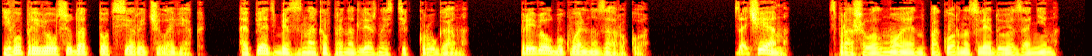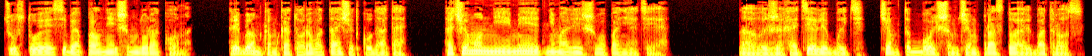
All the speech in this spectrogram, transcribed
Его привел сюда тот серый человек, опять без знаков принадлежности к кругам. Привел буквально за руку. «Зачем?» — спрашивал Моэн, покорно следуя за ним, чувствуя себя полнейшим дураком, ребенком которого тащит куда-то, о чем он не имеет ни малейшего понятия. «Но вы же хотели быть чем-то большим, чем простой альбатрос»,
